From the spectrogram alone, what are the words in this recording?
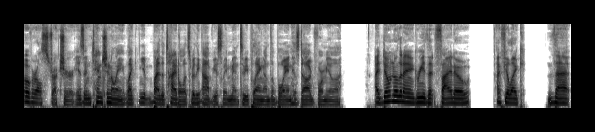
overall structure is intentionally, like by the title, it's really obviously meant to be playing on the boy and his dog formula. I don't know that I agree that Fido, I feel like that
